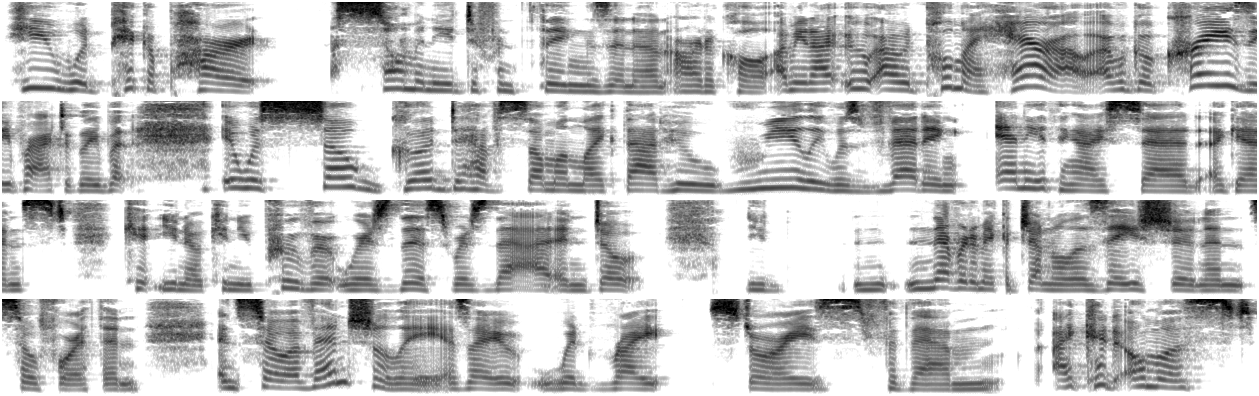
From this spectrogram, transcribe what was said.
he would pick apart so many different things in an article. I mean, I, I would pull my hair out. I would go crazy practically, but it was so good to have someone like that who really was vetting anything I said against, can, you know, can you prove it? Where's this? Where's that? And don't, you, never to make a generalization and so forth. And, and so eventually, as I would write stories for them, I could almost,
